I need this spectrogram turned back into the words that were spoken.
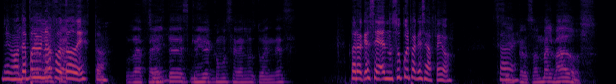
Debemos de Esto poner una Rafa. foto de esto. Rafael te describe cómo se ven los duendes. Pero que sea, no es su culpa que sea feo. Sí, pero son malvados.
